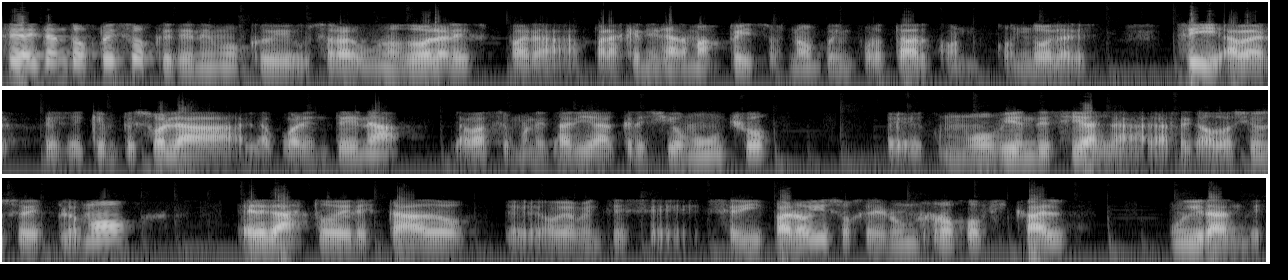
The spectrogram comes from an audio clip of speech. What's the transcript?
Sí, hay tantos pesos que tenemos que usar algunos dólares para, para generar más pesos, ¿no? Para importar con, con dólares. Sí, a ver, desde que empezó la, la cuarentena, la base monetaria creció mucho. Eh, como vos bien decías, la, la, recaudación se desplomó, el gasto del Estado eh, obviamente se, se disparó y eso generó un rojo fiscal muy grande.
